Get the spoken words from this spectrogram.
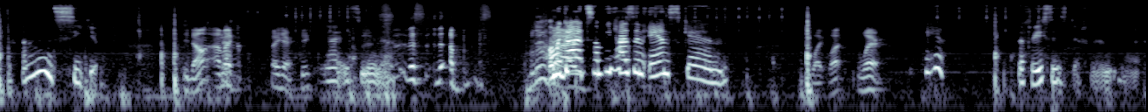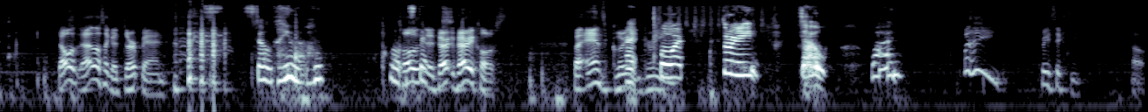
I don't even see you. You don't? I'm like right here. See Yeah, I see you now. this? The, uh, this blue. Oh my god, somebody has an ant skin. Wait, what? Where? Right here. The face is different, but That, was, that looks like a dirt band. still though. Well, close, very, very close. But Anne's green. Alright, green. Four, three, two, one. Whee! 360. Oh.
